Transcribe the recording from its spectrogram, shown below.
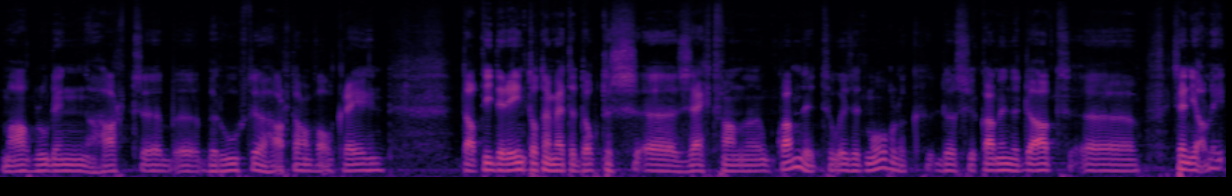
maagbloeding, hart, uh, beroerte, hartaanval krijgen. Dat iedereen tot en met de dokters uh, zegt van, hoe kwam dit, hoe is het mogelijk? Dus je kan inderdaad, het zijn niet alleen,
